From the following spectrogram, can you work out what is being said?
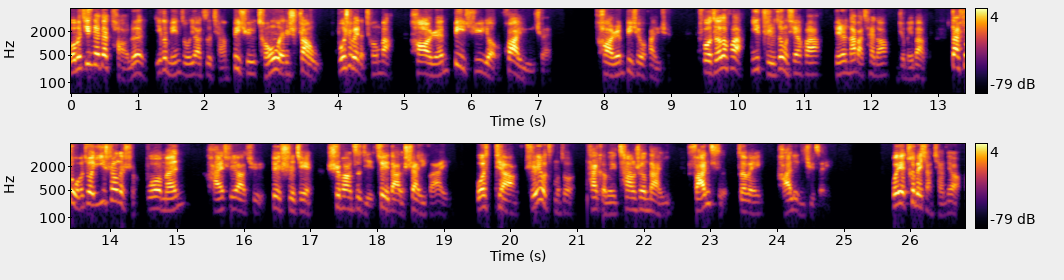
我们今天在讨论一个民族要自强，必须从文上武，不是为了称霸。好人必须有话语权，好人必须有话语权，否则的话，你只种鲜花，别人拿把菜刀，你就没办法。但是我们做医生的时候，我们还是要去对世界释放自己最大的善意和爱意。我想，只有这么做，才可谓苍生大义。凡此，则为。寒林巨贼，我也特别想强调，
